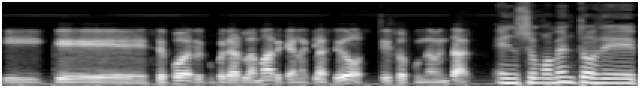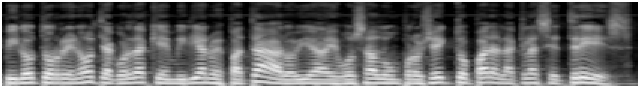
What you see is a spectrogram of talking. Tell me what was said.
y que se pueda recuperar la marca en la clase 2. Eso es fundamental. En su momento de piloto Renault, ¿te acordás que Emiliano Espataro había esbozado un proyecto para la clase 3?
